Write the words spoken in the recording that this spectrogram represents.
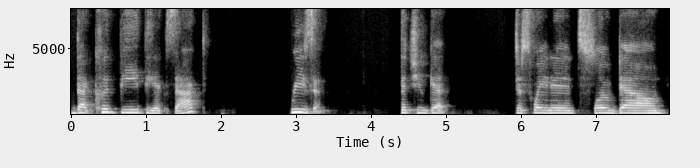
that could be the exact reason that you get dissuaded, slowed down,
